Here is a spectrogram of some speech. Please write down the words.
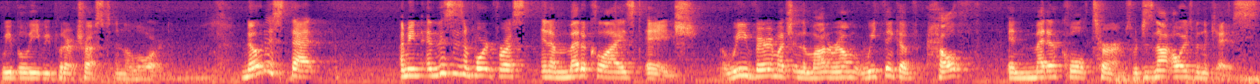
we believe we put our trust in the Lord. Notice that, I mean, and this is important for us in a medicalized age. We very much in the modern realm, we think of health in medical terms, which has not always been the case.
